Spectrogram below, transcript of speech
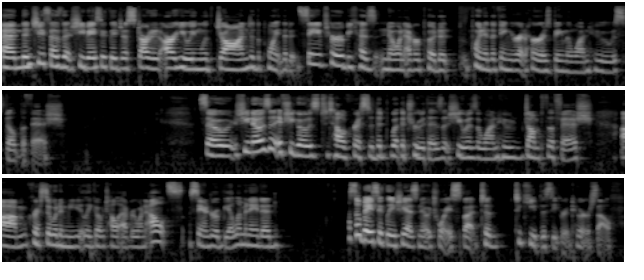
And then she says that she basically just started arguing with John to the point that it saved her because no one ever put it, pointed the finger at her as being the one who spilled the fish. So she knows that if she goes to tell Krista what the truth is, that she was the one who dumped the fish, um, Krista would immediately go tell everyone else. Sandra would be eliminated. So basically, she has no choice but to, to keep the secret to herself.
